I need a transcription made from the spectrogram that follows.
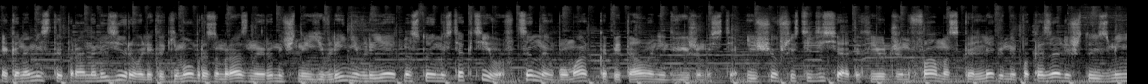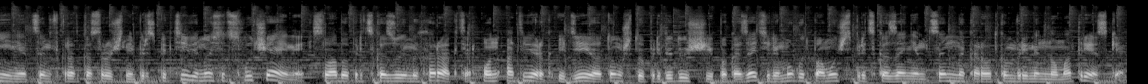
Экономисты проанализировали, каким образом разные рыночные явления влияют на стоимость активов, ценных бумаг, капитала, недвижимости. Еще в 60-х Юджин Фама с коллегами показали, что изменения цен в краткосрочной перспективе носят случайный, слабо предсказуемый характер. Он отверг идею о том, что предыдущие показатели могут помочь с предсказанием цен на коротком временном отрезке.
